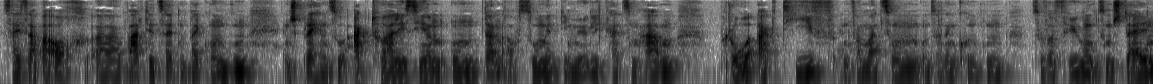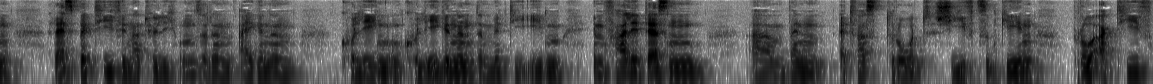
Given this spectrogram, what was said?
sei es aber auch äh, Wartezeiten bei Kunden, entsprechend zu aktualisieren, um dann auch somit die Möglichkeit zu haben, proaktiv Informationen unseren Kunden zur Verfügung zu stellen, respektive natürlich unseren eigenen Kollegen und Kolleginnen, damit die eben im Falle dessen, ähm, wenn etwas droht schief zu gehen, proaktiv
